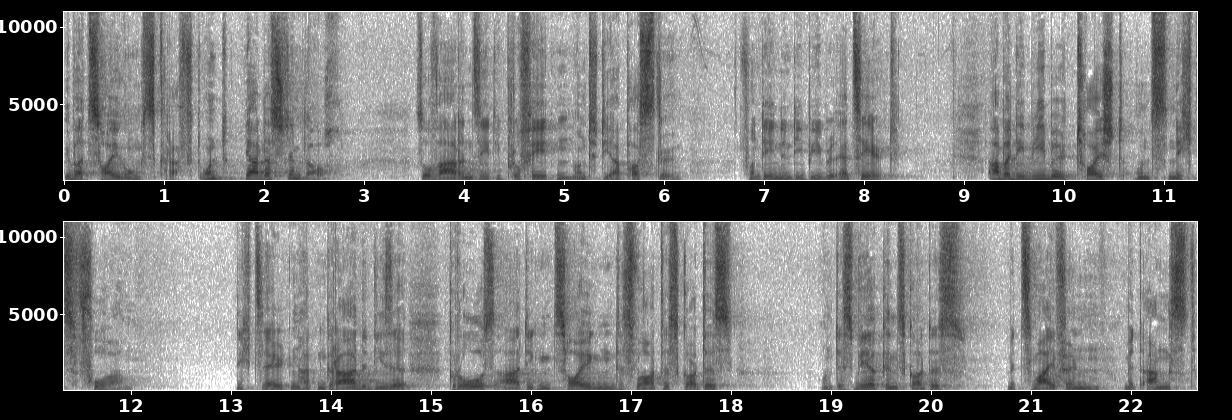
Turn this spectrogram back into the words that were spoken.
Überzeugungskraft. Und ja, das stimmt auch. So waren sie, die Propheten und die Apostel, von denen die Bibel erzählt. Aber die Bibel täuscht uns nichts vor. Nicht selten hatten gerade diese großartigen Zeugen des Wortes Gottes und des Wirkens Gottes mit Zweifeln, mit Angst,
